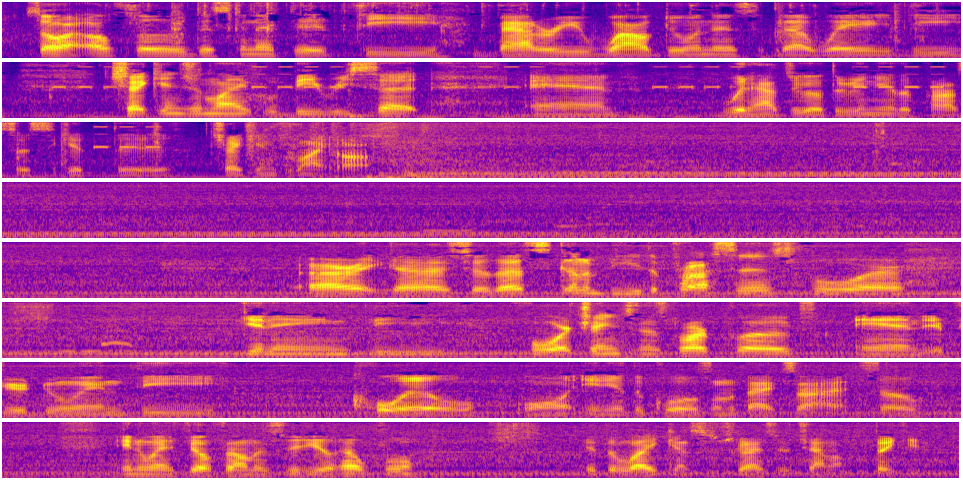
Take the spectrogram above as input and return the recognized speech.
So I also disconnected the battery while doing this. That way the check engine light would be reset and wouldn't have to go through any other process to get the check engine light off. All right guys so that's gonna be the process for getting the for changing the spark plugs and if you're doing the coil on any of the coils on the back side so anyway if y'all found this video helpful hit the like and subscribe to the channel. Thank you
